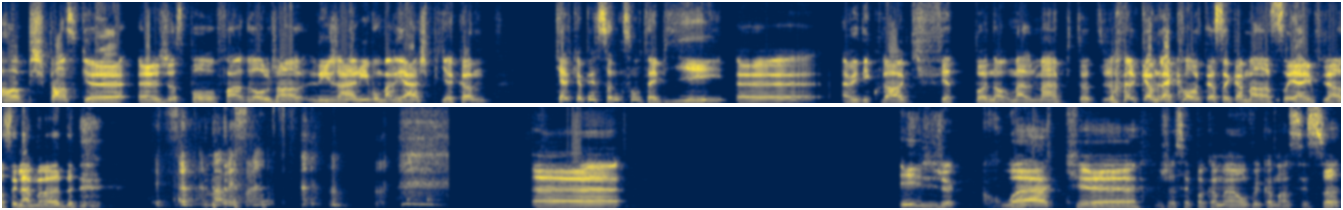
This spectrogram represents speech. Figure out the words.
Ah, puis je pense que, euh, juste pour faire drôle, genre, les gens arrivent au mariage, puis il y a comme quelques personnes qui sont habillées euh, avec des couleurs qui fitent pas normalement, puis tout. Genre, comme la comtesse a commencé à influencer la mode. C'est ça, dans le mauvais sens. Euh... Et je crois que... Je sais pas comment on veut commencer ça.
